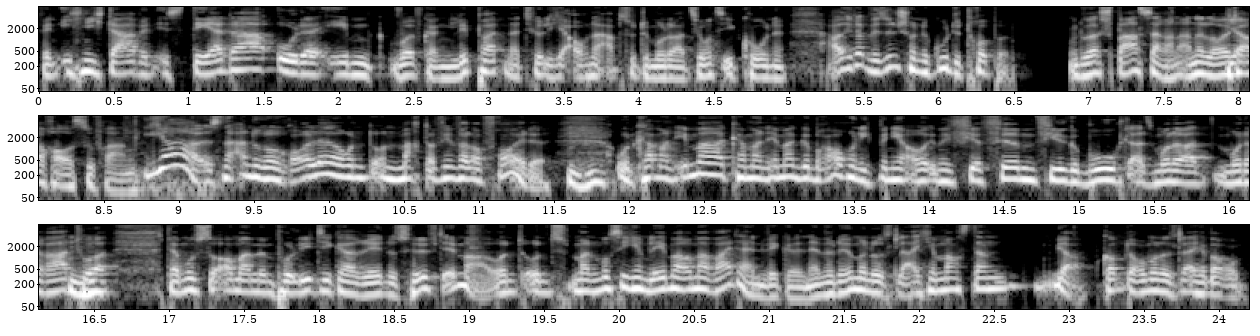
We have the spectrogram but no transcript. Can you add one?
wenn ich nicht da bin, ist der da oder eben Wolfgang Lippert, natürlich auch eine absolute Moderationsikone. Aber ich glaube, wir sind schon eine gute Truppe. Und du hast Spaß daran, andere Leute Ja. auch auszufragen. Ja, ist eine andere Rolle und, und macht auf jeden Fall auch Freude. Und kann man immer, kann man immer gebrauchen. Ich bin ja auch irgendwie für Firmen viel gebucht als Modera- Moderator. Da musst du auch mal mit einem Politiker reden. Das hilft immer. Und, und man muss sich im Leben auch immer weiterentwickeln. ne? Wenn du immer nur das Gleiche machst, dann, ja, kommt auch immer nur das Gleiche warum.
